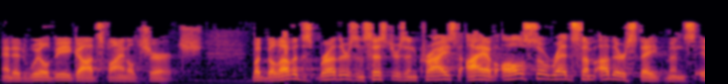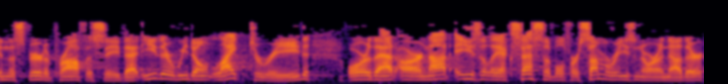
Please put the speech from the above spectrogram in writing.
and it will be God's final church. But beloved brothers and sisters in Christ, I have also read some other statements in the spirit of prophecy that either we don't like to read or that are not easily accessible for some reason or another.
